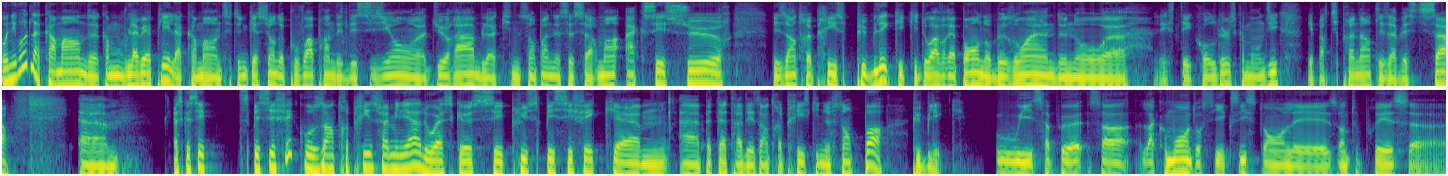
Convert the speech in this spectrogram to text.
Au niveau de la commande, comme vous l'avez appelé la commande, c'est une question de pouvoir prendre des décisions euh, durables qui ne sont pas nécessairement axées sur des entreprises publiques et qui doivent répondre aux besoins de nos euh, stakeholders, comme on dit, les parties prenantes, les investisseurs. Euh, est-ce que c'est spécifique aux entreprises familiales ou est-ce que c'est plus spécifique peut-être à des entreprises qui ne sont pas publiques? Oui, ça peut, ça, la commande aussi existe dans les entreprises euh,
